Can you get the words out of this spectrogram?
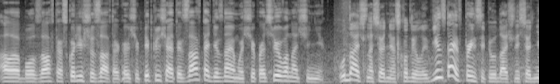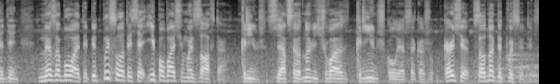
або завтра, скоріше завтра. Коротше, підключайтесь завтра, дізнаємося, чи працює вона чи ні. Удачно сьогодні сходили. Він стає в принципі, удачний сьогодні день. Не забувайте підписуватися і побачимось завтра. Крінж. Я все одно відчуваю крінж, коли я це кажу. Коротше, все одно підписуйтесь.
